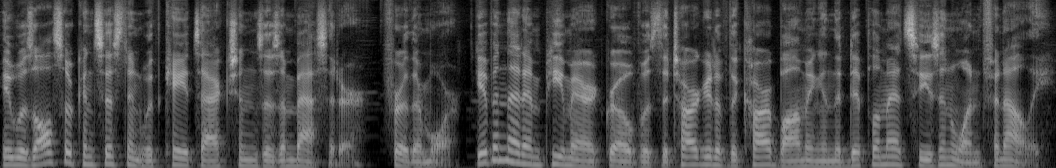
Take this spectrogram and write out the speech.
It was also consistent with Kate's actions as ambassador. Furthermore, given that MP Merritt Grove was the target of the car bombing in the Diplomat Season 1 finale,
